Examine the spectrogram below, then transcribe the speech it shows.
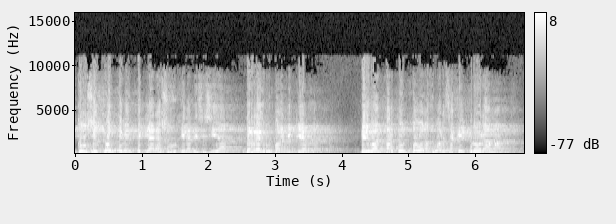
consecuentemente clara surge la necesidad de reagrupar a la izquierda, de levantar con toda la fuerza aquel programa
